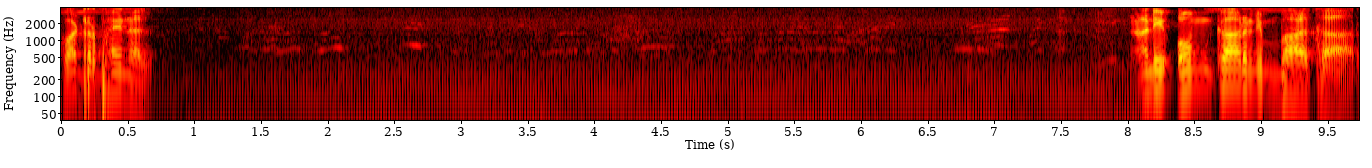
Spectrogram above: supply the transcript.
क्वार्टर फायनल आणि ओमकार निंबाळकर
